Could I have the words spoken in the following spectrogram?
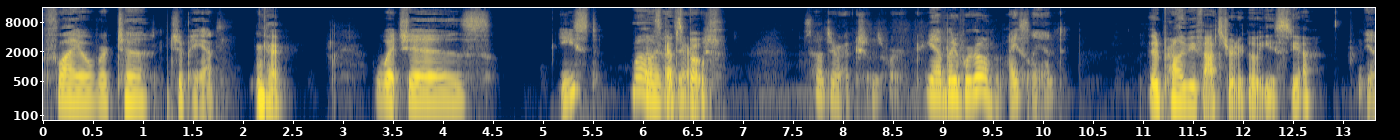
fly over to Japan, Okay. which is east. Well, That's I guess both. That's how directions work. Yeah, but if we're going from Iceland, It'd probably be faster to go east. Yeah. Yeah.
